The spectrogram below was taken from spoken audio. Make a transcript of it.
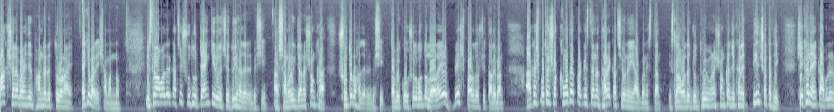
পাক সেনাবাহিনীর ভান্ডারের তুলনায় একেবারেই সামান্য। ইসলামাবাদের কাছে শুধু ট্যাঙ্কি রয়েছে দুই হাজারের বেশি, আর সামরিক যানের সংখ্যা সতেরো হাজারের বেশি। তবে কৌশলগত লড়াইয়ে বেশ পারদর্শী তালেবান। আকাশপথের সক্ষমতায় পাকিস্তানের ধারে কাছেও নেই আফগানিস্তান। ইসলামাবাদের যুদ্ধ বিমানের সংখ্যা যেখানে তিন শতাধিক, সেখানে কাবুলের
